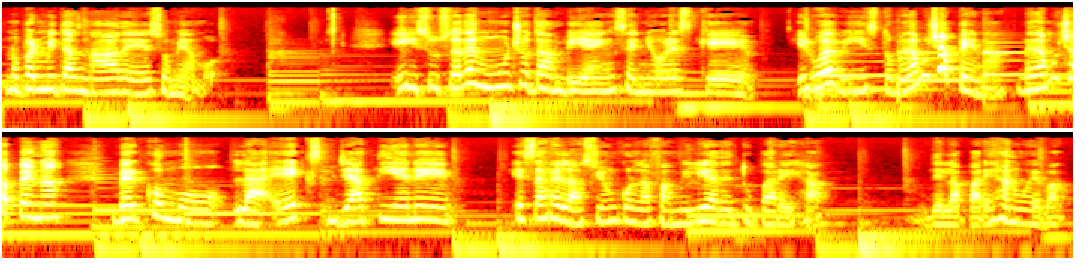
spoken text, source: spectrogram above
No permitas nada de eso, mi amor. Y sucede mucho también, señores, que, y lo he visto, me da mucha pena, me da mucha pena ver cómo la ex ya tiene esa relación con la familia de tu pareja, de la pareja nueva.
